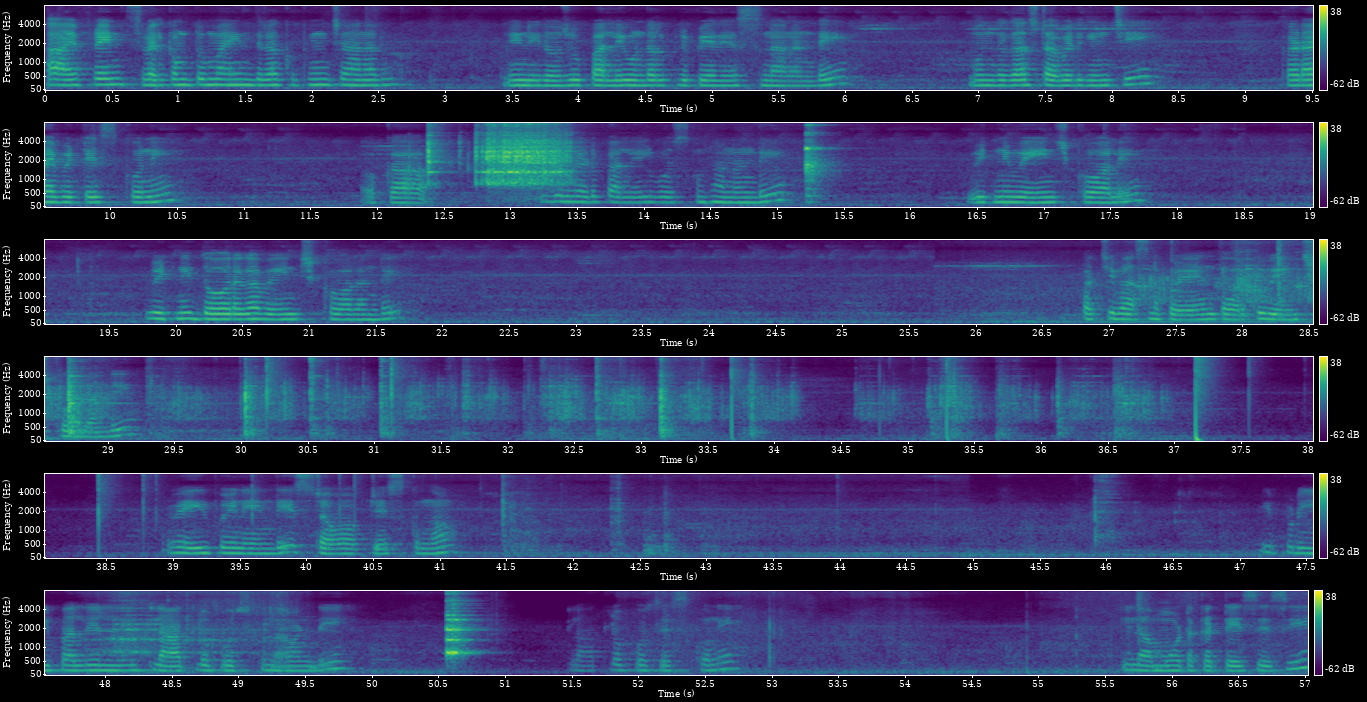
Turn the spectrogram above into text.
Hi friends welcome to my Indira cooking channel నేను ఈరోజు పల్లి ఉండలు ప్రిపేర్ చేస్తున్నానండి. ముందుగా స్టవ్ వెలిగించి కడాయి పెట్టేసుకొని ఒక గిన్నెడు పల్లీలు పోసుకున్నానండి వీటిని వేయించుకోవాలి. వీటిని దోరగా వేయించుకోవాలండి. పచ్చి వాసన పోయేంత వరకు వేయించుకోవాలండి. వేగిపోయినాయండి స్టవ్ ఆఫ్ చేసుకుందాం. ఇప్పుడు ఈ పల్లీలని క్లాత్లో పోసుకున్నామండి. క్లాత్లో పోసేసుకొని ఇలా మూట కట్టేసేసి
